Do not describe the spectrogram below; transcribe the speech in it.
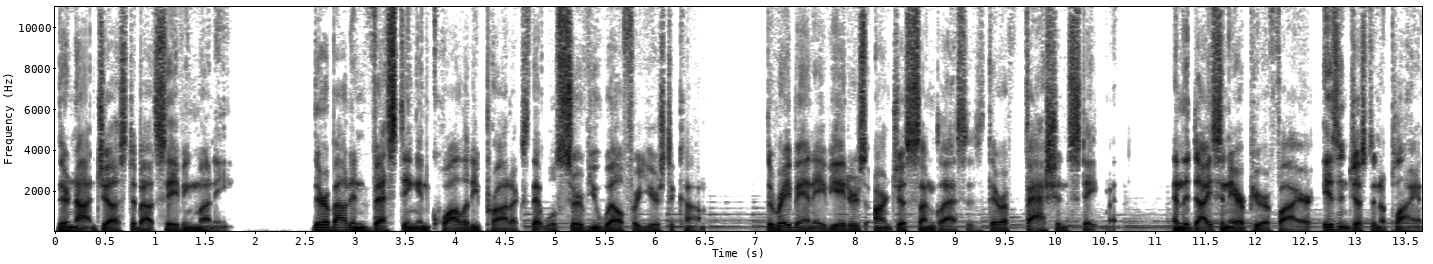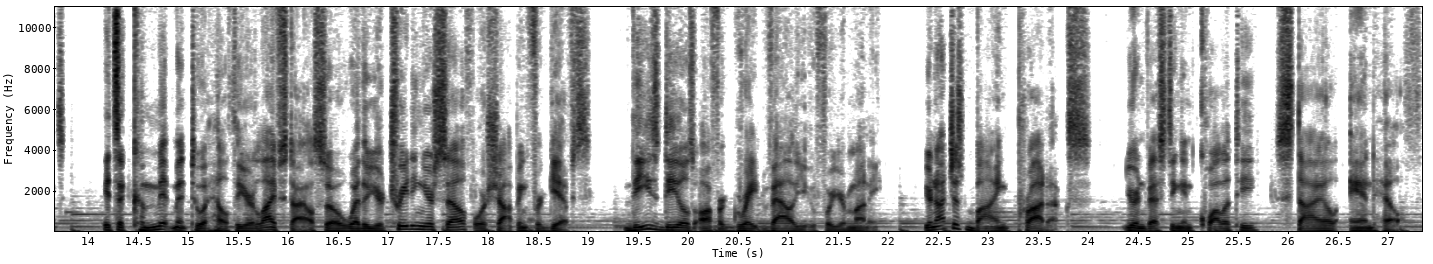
They're not just about saving money. They're about investing in quality products that will serve you well for years to come. The Ray-Ban Aviators aren't just sunglasses, they're a fashion statement. And the Dyson Air Purifier isn't just an appliance, it's a commitment to a healthier lifestyle, so whether you're treating yourself or shopping for gifts, these deals offer great value for your money. You're not just buying products, you're investing in quality, style, and health.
